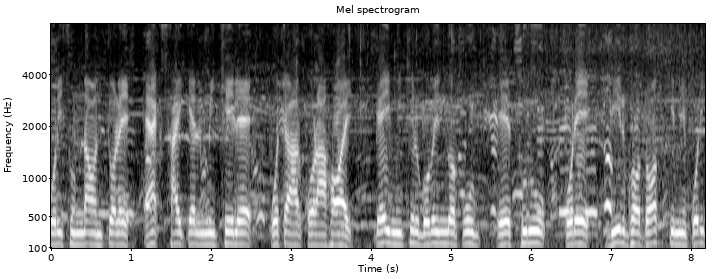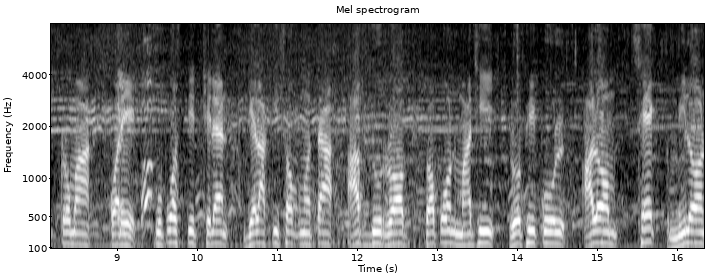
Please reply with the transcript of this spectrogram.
করিসুন্ডা অঞ্চলে এক সাইকেল মিছিলে প্রচার করা হয়। এই মিছিল গোবিন্দপুর এ শুরু করে দীর্ঘ দশ কিমি পরিক্রমা করে। উপস্থিত ছিলেন জেলা কৃষক নেতা আব্দুর রব, তপন মাঝি, রফিকুল আলম, শেখ মিলন,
